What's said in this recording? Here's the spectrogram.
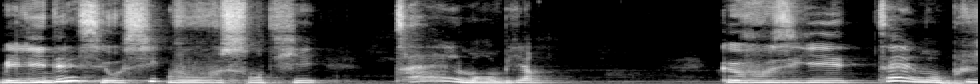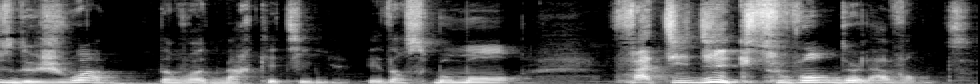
Mais l'idée, c'est aussi que vous vous sentiez tellement bien, que vous ayez tellement plus de joie, dans votre marketing et dans ce moment fatidique souvent de la vente.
